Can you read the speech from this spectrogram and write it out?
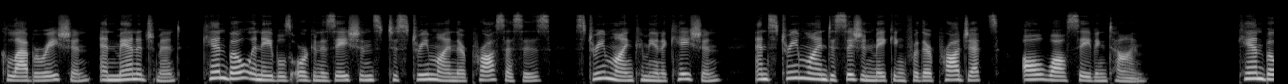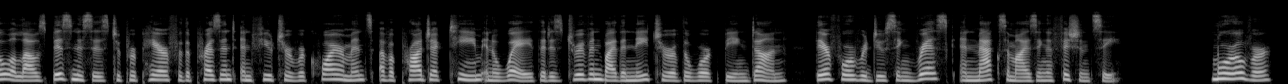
collaboration, and management, KanBo enables organizations to streamline their processes, streamline communication, and streamline decision making for their projects, all while saving time. KanBo allows businesses to prepare for the present and future requirements of a project team in a way that is driven by the nature of the work being done, therefore reducing risk and maximizing efficiency. Moreover,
